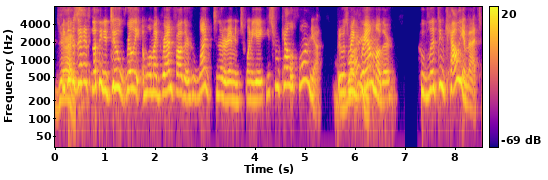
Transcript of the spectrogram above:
Yes. Because it has nothing to do really. Well, my grandfather who went to Notre Dame in 28, he's from California. But it was right. my grandmother who lived in Calumet.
